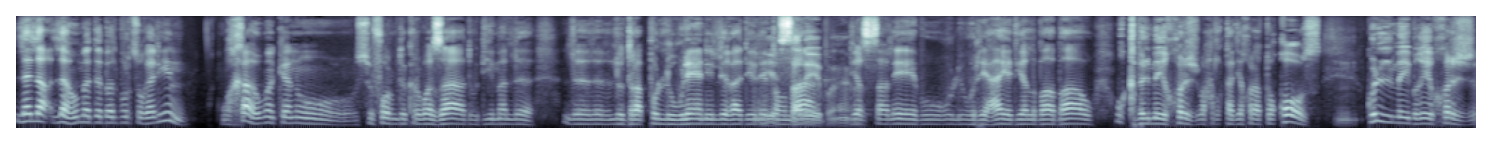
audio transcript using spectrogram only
لا لا لا هما دابا البرتغاليين واخا هما كانوا sous forme de croisade وديما le drapeau الأولاني اللي غادي لي الصليب ديال الصليب والرعاية ديال البابا وقبل ما يخرج واحد القضية أخرى طقوس. كل ما يبغي يخرج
